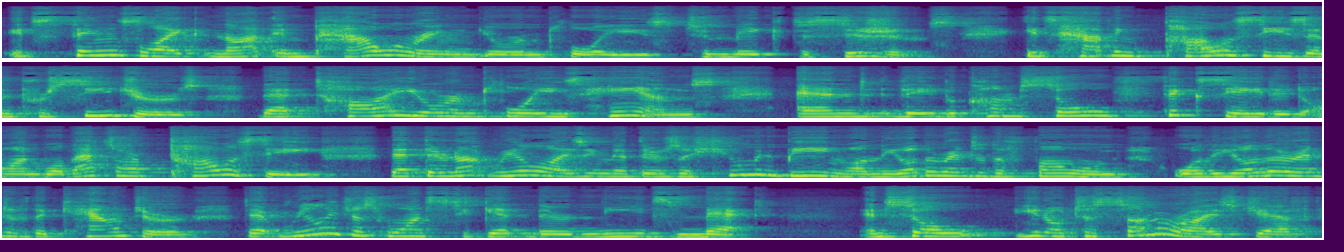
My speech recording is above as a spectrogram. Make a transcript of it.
It's things like not empowering your employees to make decisions. It's having policies and procedures that tie your employees' hands and they become so fixated on, well, that's our policy, that they're not realizing that there's a human being on the other end of the phone or the other end of the counter that really just wants to get their needs met. And so, you know, to summarize, Jeff,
